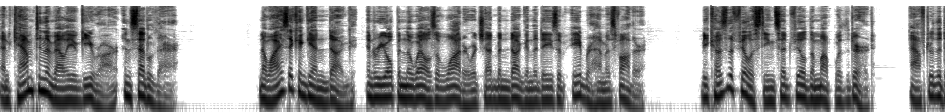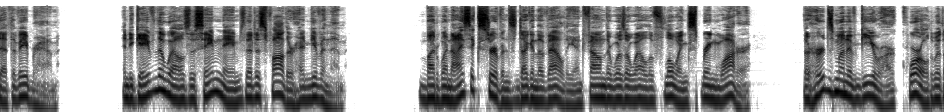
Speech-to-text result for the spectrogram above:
and camped in the valley of Gerar, and settled there. Now Isaac again dug, and reopened the wells of water which had been dug in the days of Abraham his father, because the Philistines had filled them up with dirt, after the death of Abraham. And he gave the wells the same names that his father had given them, but when Isaac's servants dug in the valley and found there was a well of flowing spring water, the herdsmen of Gerar quarreled with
